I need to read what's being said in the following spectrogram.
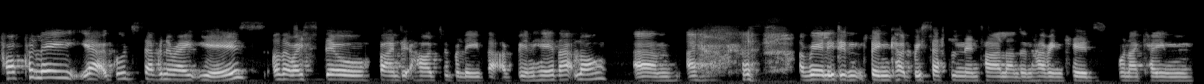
properly, yeah, a good seven or eight years. Although I still find it hard to believe that I've been here that long. Um, I, I really didn't think I'd be settling in Thailand and having kids when I came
